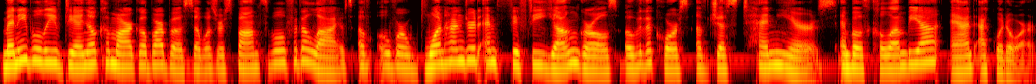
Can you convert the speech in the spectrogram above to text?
Many believe Daniel Camargo Barbosa was responsible for the lives of over 150 young girls over the course of just 10 years in both Colombia and Ecuador.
